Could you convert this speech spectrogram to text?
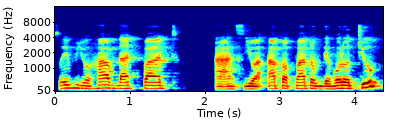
So if you have that part as your upper part of the hollow tube,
